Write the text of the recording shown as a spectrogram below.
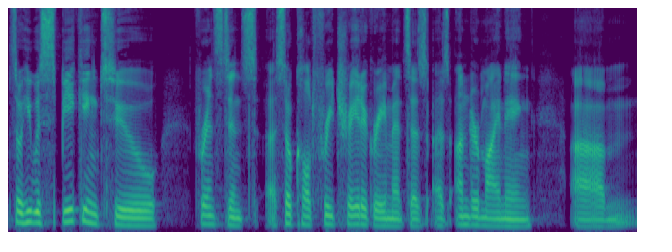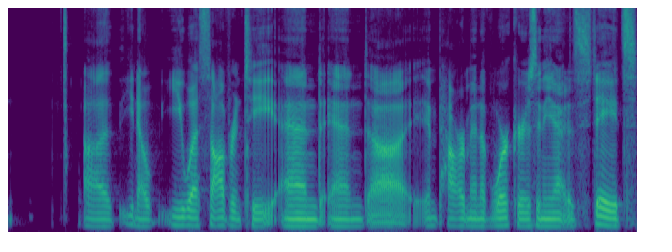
so he was speaking to, for instance, uh, so-called free trade agreements as as undermining, um, uh, you know, U.S. sovereignty and and uh, empowerment of workers in the United States.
